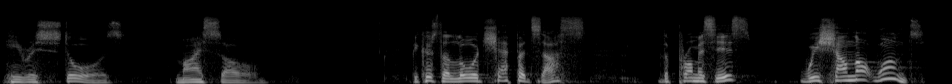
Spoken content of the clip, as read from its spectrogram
He restores my soul. Because the Lord shepherds us, the promise is we shall not want.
